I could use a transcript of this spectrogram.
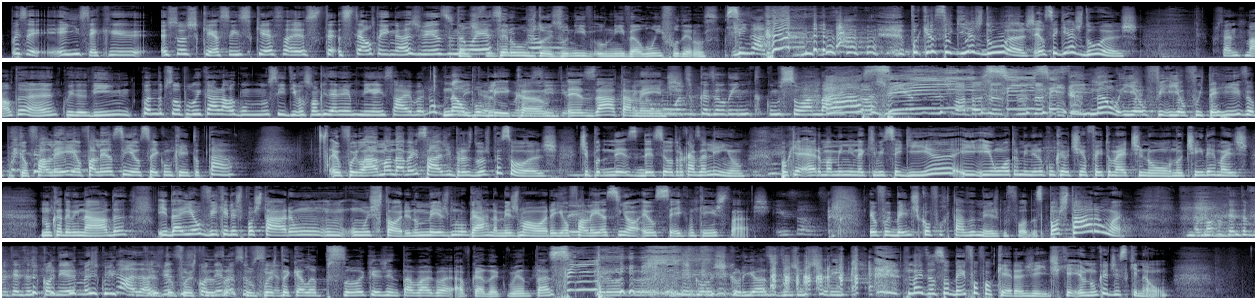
Pois é, é isso, é que as pessoas esquecem-se que essa ste- stealthing às vezes Portanto, não é fizeram assim os tão- dois, o, ni- o nível 1 e fuderam-se. Sim. Exato. Porque eu segui as duas, eu segui as duas. Portanto, malta, hein? cuidadinho. Quando a pessoa publicar algo no sítio e vocês não quiserem mesmo que ninguém saiba, não publica. Não publica. sítio. É Exatamente. como o outro casalinho que começou a andar Ah, e que nós sim, víamos as fotos dos- dos dois perfis. Não, e eu, fi- e eu fui terrível, porque eu falei, eu falei assim, eu sei com quem tu tá. Eu fui lá mandar mensagem pras duas pessoas. Tipo, nesse, desse outro casalinho. Porque era uma menina que me seguia e, e um outro menino com quem eu tinha feito match no, no Tinder, mas nunca deu em nada. E daí eu vi que eles postaram um, um story no mesmo lugar, na mesma hora. E eu Sim. falei assim, ó, eu sei com quem estás. Exato. Eu fui bem desconfortável mesmo, foda-se. Postaram, ué. A malta tenta, tenta esconder, mas cuidado, às Tu vezes foste, esconder não é tu foste suficiente. aquela pessoa que a gente estava agora há bocado a comentar. Sim! Dos- com os curiosos dos mexericos. Mas eu sou bem fofoqueira, gente. Que eu nunca disse que não.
